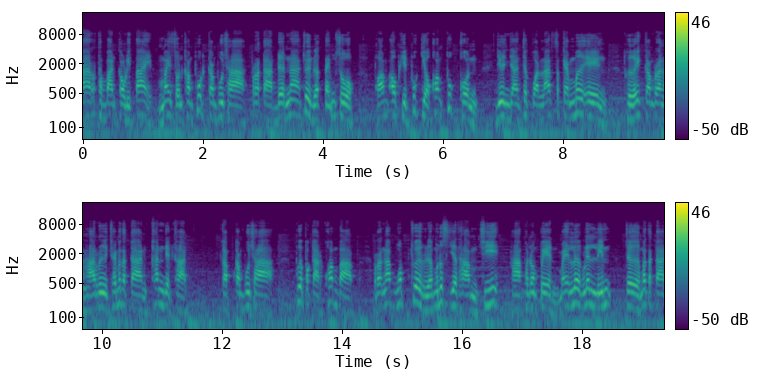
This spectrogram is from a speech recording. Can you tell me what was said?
ด้านรัฐบาลเกาหลีใต้ ไม่สนคำพูดกัมพูชา ประกาศเดินหน้าช่วยเหลือเต็มสูบ พร้อมเอาผิดผู้เกี่ยวข้องทุกคน ยืนยันจะกวาดล้างสแกมเมอร์เอง เผยกำลังหารือใช้มาตรการขั้นเด็ดขาดกับกัมพูชา เพื่อประกาศคว่ำบาประงับงบช่วยเหลือมนุษยธรรม ชี้หากพนมเปญไม่เลิกเล่นลิ้น เจอมาตรการ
